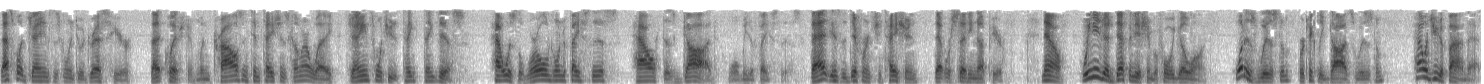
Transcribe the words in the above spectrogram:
That's what James is going to address here, that question. When trials and temptations come our way, James wants you to think, think this. How is the world going to face this? How does God want me to face this? That is the differentiation that we're setting up here. Now, we need a definition before we go on. What is wisdom, particularly God's wisdom? How would you define that?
